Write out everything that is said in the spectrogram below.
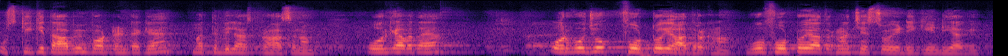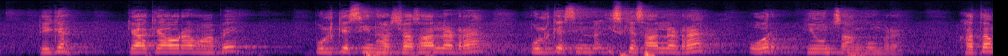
उसकी किताब इंपॉर्टेंट है क्या? है मत विलास प्रहासनम। और क्या बताया? और वो जो फ़ोटो याद रखना, वो फ़ोटो याद रखना छः सौ की इंडिया की। ठीक है? क्या क्या हो रहा है वहाँ पे? पुल के सीन हर्षा साल लड़ रहा है, पुल के सीन इसके साथ लड़ रहा है, और ह्यून सांग घूम रहा है। खत्म?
